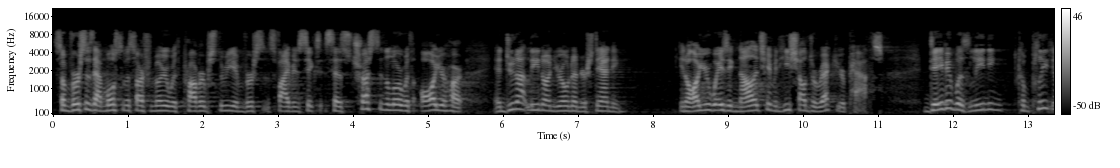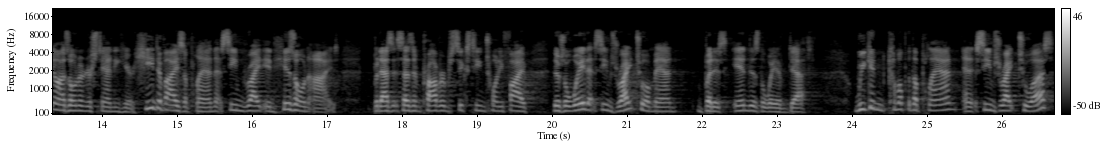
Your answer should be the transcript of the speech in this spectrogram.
Some verses that most of us are familiar with, Proverbs 3 and verses 5 and 6, it says, Trust in the Lord with all your heart, and do not lean on your own understanding. In all your ways acknowledge him, and he shall direct your paths. David was leaning completely on his own understanding here. He devised a plan that seemed right in his own eyes. But as it says in Proverbs 16:25, there's a way that seems right to a man, but its end is the way of death. We can come up with a plan and it seems right to us.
